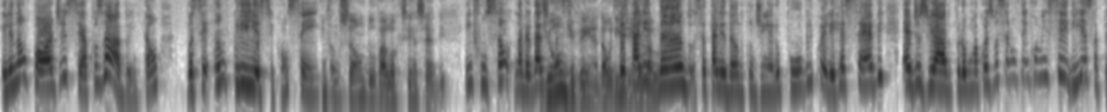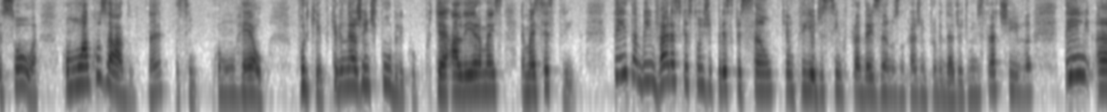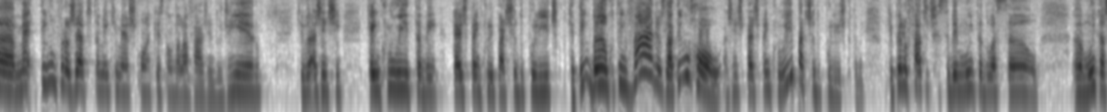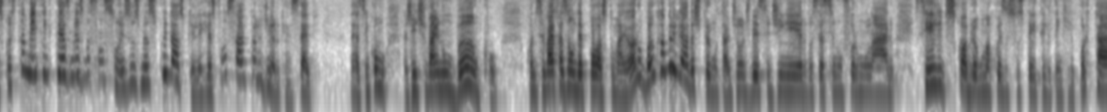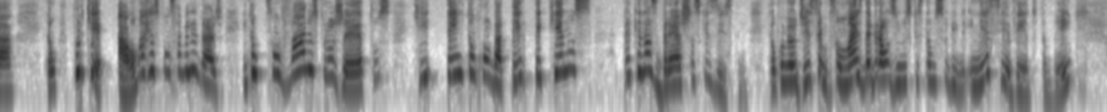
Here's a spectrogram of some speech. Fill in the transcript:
ele não pode ser acusado. Então, você amplia esse conceito. Em função do valor que se recebe. Em função, na verdade... De onde vem, é da origem você tá lidando, Você está lidando com dinheiro público, ele recebe, é desviado por alguma coisa, você não tem como inserir essa pessoa como um acusado, né? Assim, como um réu. Por quê? Porque ele não é agente público, porque a lei era mais, é mais restrita. Tem também várias questões de prescrição, que amplia de 5 para 10 anos no caso de improbidade administrativa. Tem, uh, tem um projeto também que mexe com a questão da lavagem do dinheiro. Que a gente quer incluir também, pede para incluir partido político, porque tem banco, tem vários lá, tem o rol. A gente pede para incluir partido político também, porque pelo fato de receber muita doação, ah, muitas coisas, também tem que ter as mesmas sanções e os mesmos cuidados, porque ele é responsável pelo dinheiro que recebe. Né? Assim como a gente vai num banco, quando você vai fazer um depósito maior, o banco é obrigado a te perguntar de onde veio esse dinheiro, você assina um formulário. Se ele descobre alguma coisa suspeita, ele tem que reportar. Então, por quê? Há uma responsabilidade. Então, são vários projetos que tentam combater pequenos pequenas brechas que existem. Então, como eu disse, são mais degrauzinhos que estamos subindo. E nesse evento também,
